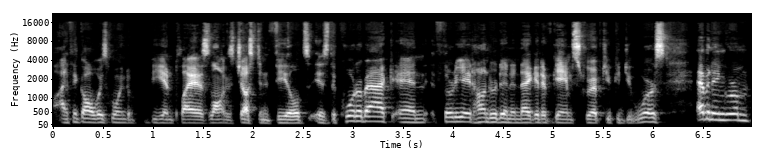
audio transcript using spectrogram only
I think, always going to be in play as long as Justin Fields is the quarterback. And 3,800 in a negative game script, you could do worse. Evan Engram,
